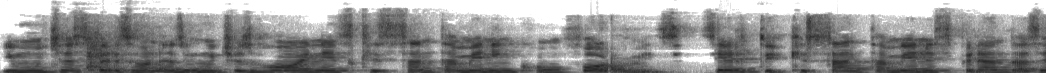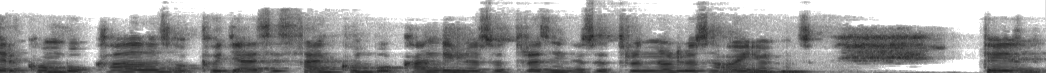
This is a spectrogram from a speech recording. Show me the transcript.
y muchas personas y muchos jóvenes que están también inconformes, ¿cierto? Y que están también esperando a ser convocados o que ya se están convocando y nosotras y nosotros no lo sabemos. Entonces,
